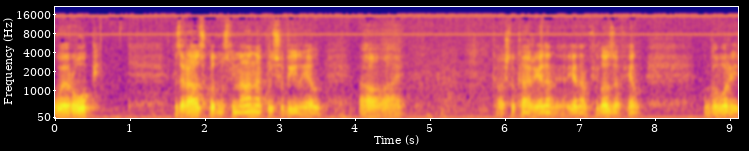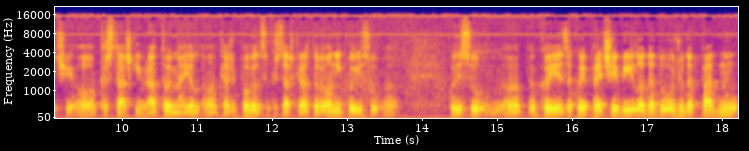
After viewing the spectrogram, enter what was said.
u Europi, Za razliku od muslimana koji su bili, jel, ovaj, kao što kaže jedan, jedan filozof, jel, govorići o krstaškim ratovima, jel, on kaže, poveli su krstaške ratove, oni koji su, e, koji su, e, koji je, za koje preće je bilo da dođu da padnu,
